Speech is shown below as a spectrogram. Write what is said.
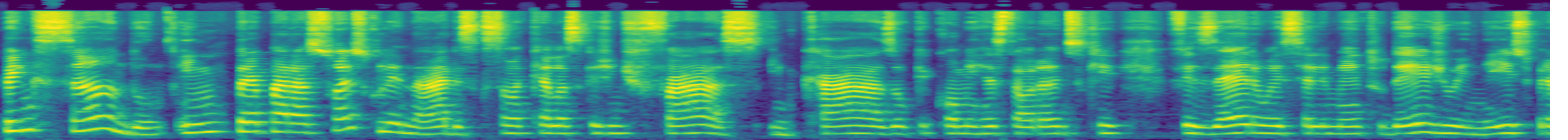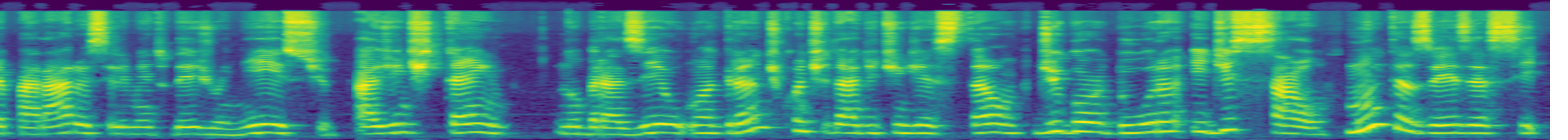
Pensando em preparações culinárias, que são aquelas que a gente faz em casa ou que come em restaurantes que fizeram esse alimento desde o início, prepararam esse alimento desde o início, a gente tem no Brasil uma grande quantidade de ingestão de gordura e de sal. Muitas vezes esse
